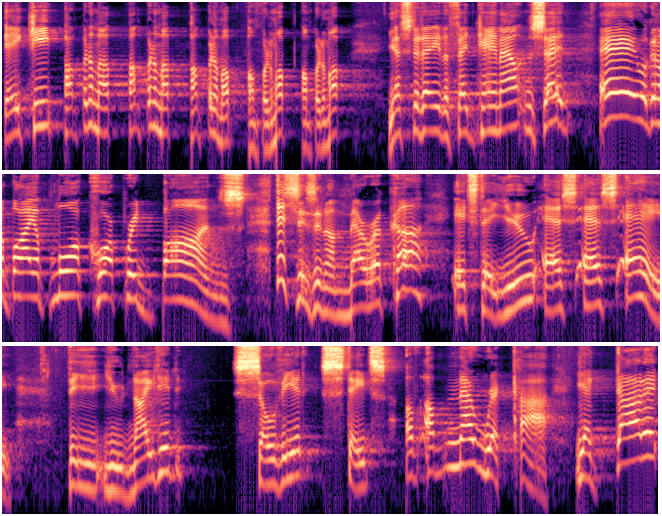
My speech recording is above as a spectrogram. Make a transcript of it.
they keep pumping them up, pumping them up, pumping them up, pumping them up, pumping them up. Yesterday, the Fed came out and said, hey, we're going to buy up more corporate bonds. This isn't America, it's the USSA, the United Soviet States of America. You got it?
